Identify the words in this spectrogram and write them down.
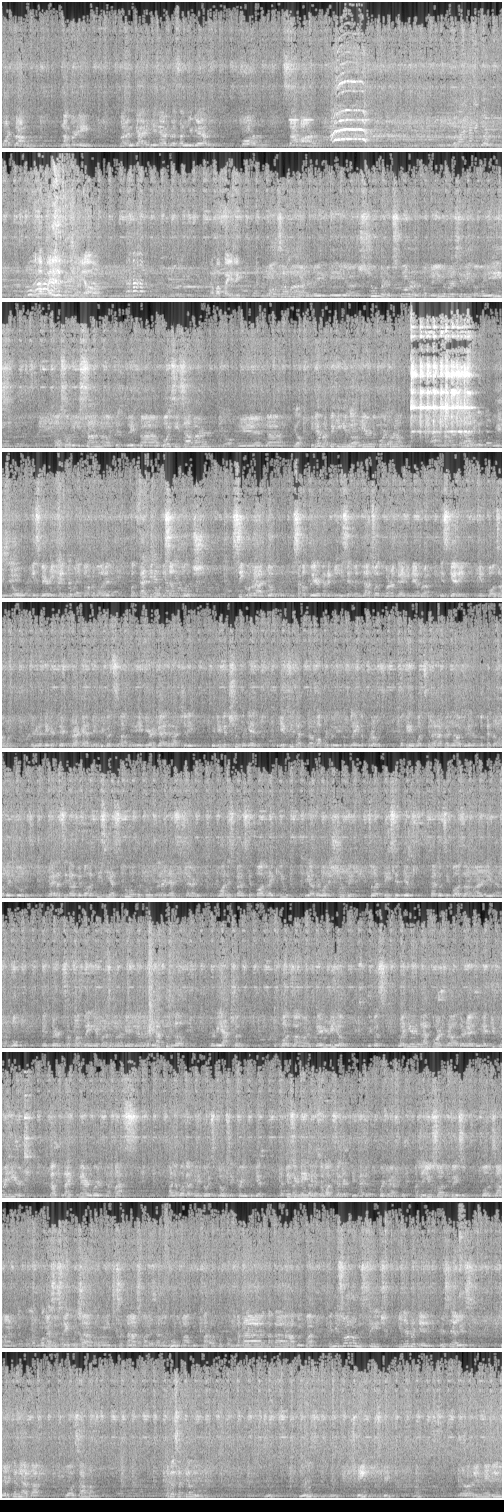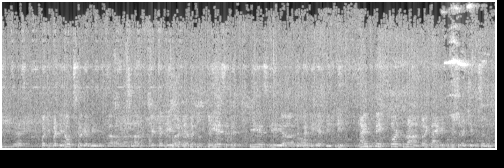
Fourth round, number eight, Barangay Ginebra San Miguel, Paul Zamar. Napapailing yung kuya, oh. Napapailing. Paul Zamar, the uh, shooter and scorer from the University of the East. Also the son of the, uh, Boise Zamar. And uh. Ginebra picking him here in the fourth round. Pagka mo isang coach, sigurado, isa player na nag-iisip and that's what Barangay Ginebra is getting in Paul Zamar. They're going to take a quick crack at it because uh, if you're a guy that actually, if you can shoot again, it gives you that opportunity to play in the pros. Okay, what's going to happen now is you're going to look at the other tools. Gaya na sinabi mo, at least he has two of the tools that are necessary. One is basketball IQ, the other one is shooting. So at least it gives Pedro si Paul Zamar a, a hope in terms of uh, playing here para sa Barangay Ginebra. And you have to love the reaction of Paul Zamar. It's very real. Because when you're in that fourth round already, and you can hear the nightmare word na pass, alam mo that window is closing for you to get, at least your name is the ones that were drafted. Actually, you saw the face of Paul Zamar. Nasa statement siya, tumingin siya sa taas para sa humabot pa. Naka, nakahabol pa. And you saw on the stage, Ginebra getting Chris Ellis, Jerry Cañada, Paul Zamar. What does that tell you? Youth? Youth? Youth? Speed? Speed? No? Yeah, Shooting maybe? Yes. But, but you know it's still going to be uh, a lot of quick he is the, he is the uh, defending MVP. Ninth pick, fourth round. Balik tayo kay Commissioner Chito Salud.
